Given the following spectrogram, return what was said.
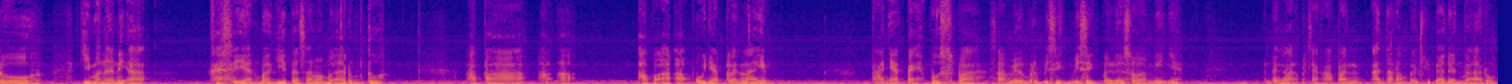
Duh, gimana nih A? Kasihan Mbak Gita sama Mbak Arum tuh. Apa AA, apa AA punya plan lain? Tanya Teh Puspa sambil berbisik-bisik pada suaminya. Mendengar percakapan antara Mbak Gita dan Mbak Arum.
